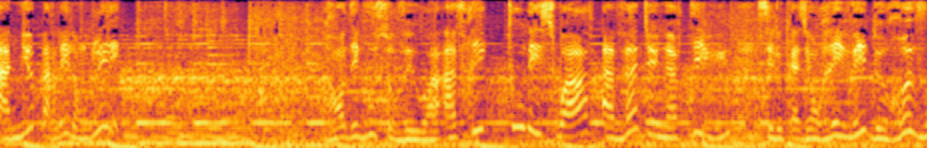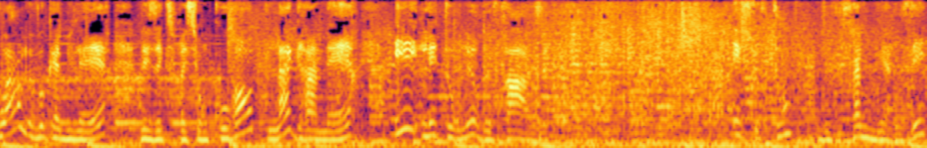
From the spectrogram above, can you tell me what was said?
à mieux parler l'anglais? Rendez-vous sur VOA Afrique tous les soirs à 21h TU. C'est l'occasion rêvée de revoir le vocabulaire, les expressions courantes, la grammaire et les tournures de phrases et surtout de vous familiariser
